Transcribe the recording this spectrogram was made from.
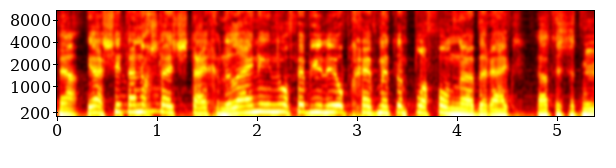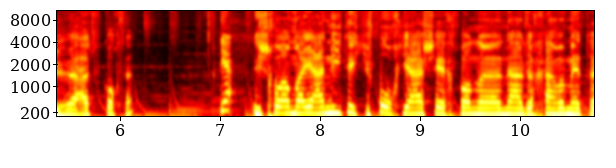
Ja. ja, zit daar nog steeds stijgende lijnen in? Of hebben jullie op een gegeven moment een plafond uh, bereikt? Ja, het is het nu uh, uitverkocht, hè? Ja. Is gewoon, maar ja, niet dat je volgend jaar zegt van... nou, dan gaan we met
